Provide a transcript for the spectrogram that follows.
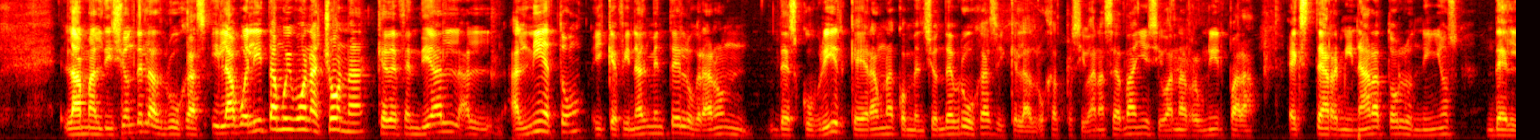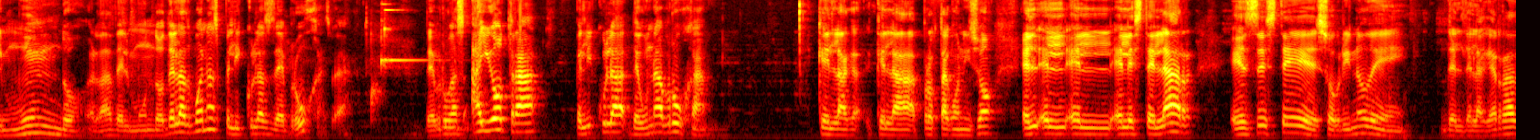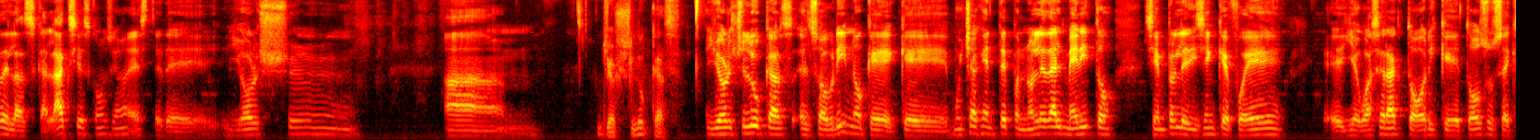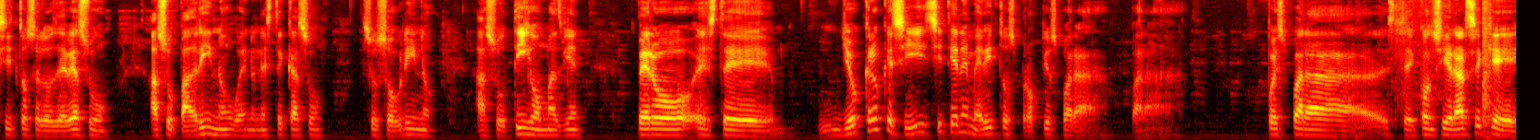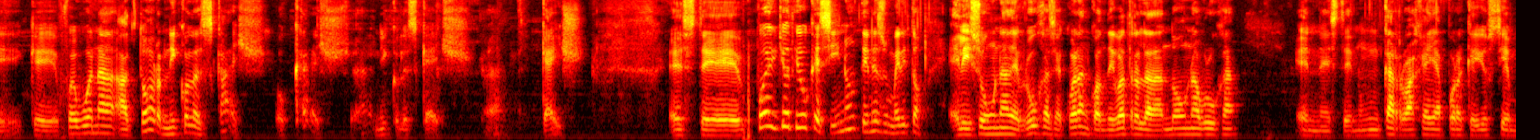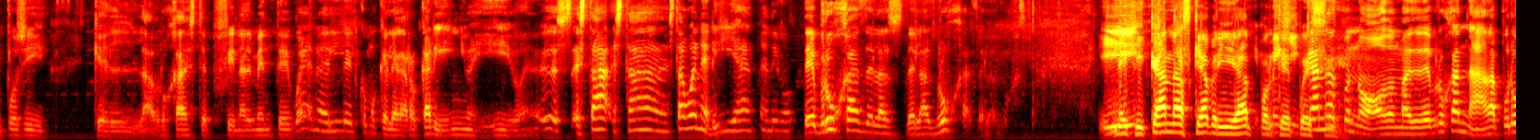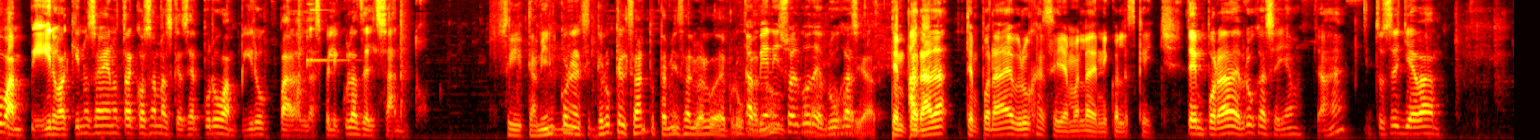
La maldición de las brujas. Y la abuelita muy bonachona que defendía al, al- al nieto y que finalmente lograron descubrir que era una convención de brujas y que las brujas pues iban a hacer daño y se iban a reunir para exterminar a todos los niños del mundo, ¿verdad? Del mundo. De las buenas películas de brujas, ¿verdad? De brujas. Hay otra película de una bruja que la, que la protagonizó. El, el- el- el estelar es este sobrino de, del de la Guerra de las Galaxias, ¿cómo se llama? Este de George... um, George Lucas. George Lucas, el sobrino, que, que mucha gente pues no le da el mérito, siempre le dicen que fue, eh, llegó a ser actor y que todos sus éxitos se los debe a su, a su padrino, bueno, en este caso, su sobrino, a su tío más bien. Pero este, yo creo que sí, sí tiene méritos propios para, para pues para este, considerarse que, que fue buen actor, Nicolas Cage, o Cage, ¿eh? Nicolas Cage, ¿eh? Cage. Este, pues yo digo que sí, ¿no? Tiene su mérito. Él hizo una de bruja, ¿se acuerdan? Cuando iba trasladando a una bruja en este, en un carruaje allá por aquellos tiempos y que la bruja, este, pues, finalmente, bueno, él, él como que le agarró cariño ahí, bueno, es- está, está, está buenería, digo, de brujas, de las, de las brujas, de las brujas. Y Mexicanas que habría, porque mexicanas, pues, pues, no, don Mario, de brujas nada, puro vampiro. Aquí no saben otra cosa más que hacer puro vampiro para las películas del santo. sí, también con el, creo que el santo también salió algo de brujas. También ¿no? hizo algo de brujas. Temporada, temporada de brujas se llama la de Nicolas Cage. Temporada de brujas se llama. Ajá. Entonces lleva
